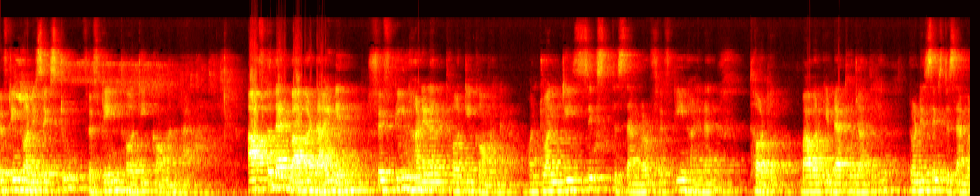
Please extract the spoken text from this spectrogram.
1526 to 1530 common era after that Babur died in 1530 common era on 26 December 1530 Babur की डेथ हो जाती है 26 दिसंबर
